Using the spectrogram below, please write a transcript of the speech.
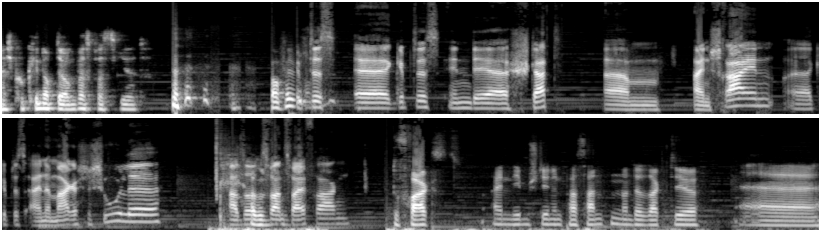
Ich guck hin, ob da irgendwas passiert. Gibt es, äh, gibt es in der Stadt ähm, einen Schrein? Äh, gibt es eine magische Schule? Also, Also es waren zwei Fragen. Du fragst einen nebenstehenden Passanten und der sagt dir, äh,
